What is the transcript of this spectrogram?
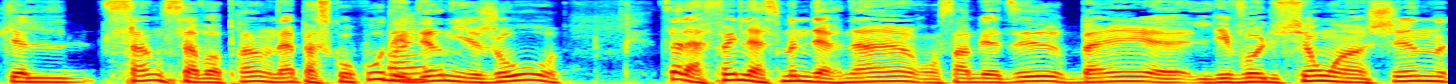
quel sens ça va prendre, hein, parce qu'au cours Ouais. des derniers jours, tu sais, à la fin de la semaine dernière, on semblait dire, ben, euh, l'évolution en Chine,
